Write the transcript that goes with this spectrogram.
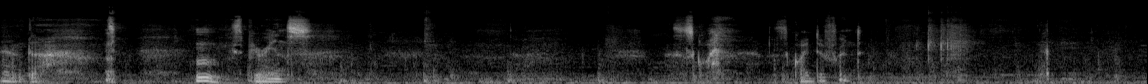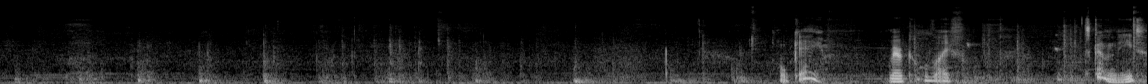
and uh, experience. This is quite. This is quite different. Okay, miracle of life. It's kind of neat.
